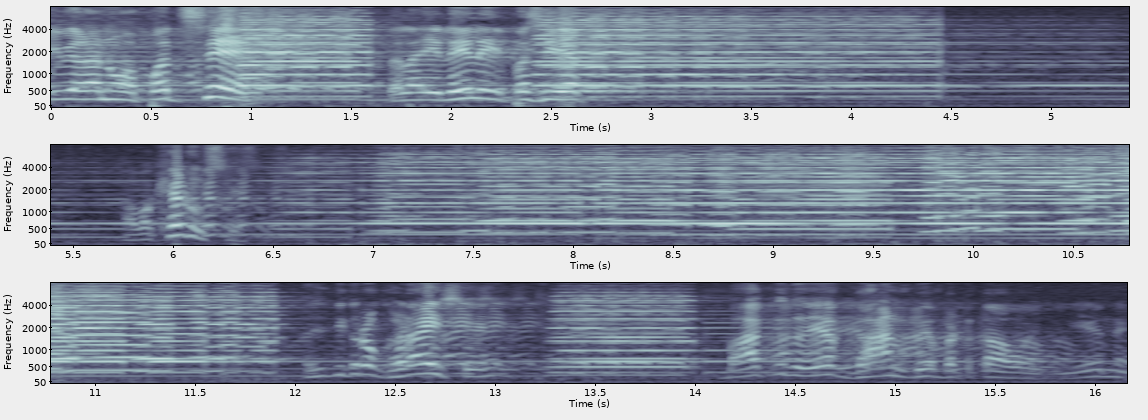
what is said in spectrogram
એ વેળાનું આ પદ છે. પેલા એ લઈ લઈ, પછી એક આવા ખેડૂત છે. દીકરો ઘડાય છે. બાકી તો એક ઘાન બે બટકા હોય, એને.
